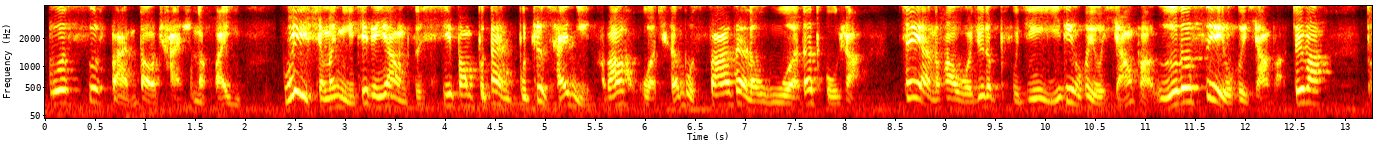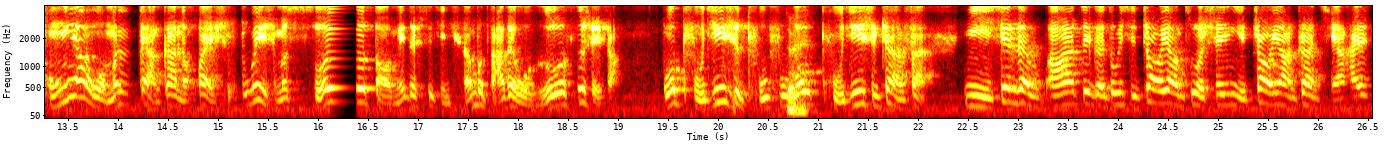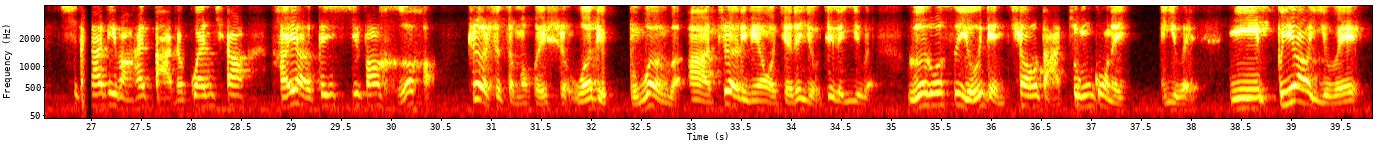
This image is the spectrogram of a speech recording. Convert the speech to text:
罗斯反倒产生了怀疑：为什么你这个样子，西方不但不制裁你，还把火全部撒在了我的头上？这样的话，我觉得普京一定会有想法，俄罗斯也有会想法，对吧？同样，我们俩干的坏事，为什么所有倒霉的事情全部砸在我俄罗斯身上？我普京是屠夫，我普京是战犯。你现在啊，这个东西照样做生意，照样赚钱，还其他地方还打着官腔，还要跟西方和好，这是怎么回事？我得问问啊。这里面我觉得有这个意味，俄罗斯有一点敲打中共的意味。你不要以为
